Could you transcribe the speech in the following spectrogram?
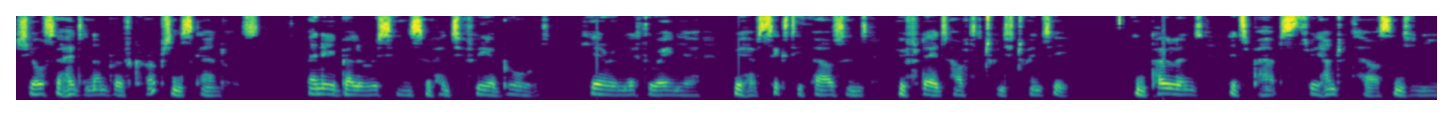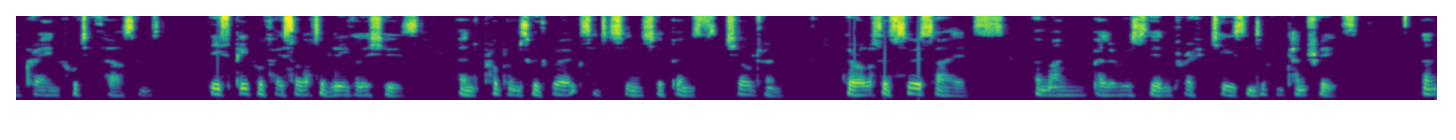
She also had a number of corruption scandals. Many Belarusians have had to flee abroad. Here in Lithuania, we have 60,000 who fled after 2020. In Poland, it's perhaps 300,000, in Ukraine, 40,000. These people face a lot of legal issues and problems with work, citizenship, and children. There are a lot of suicides among Belarusian refugees in different countries. None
